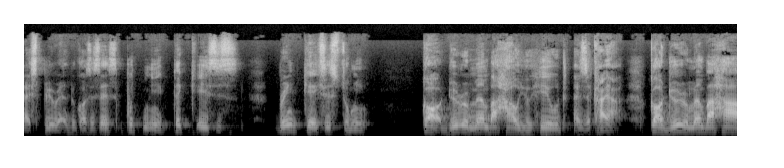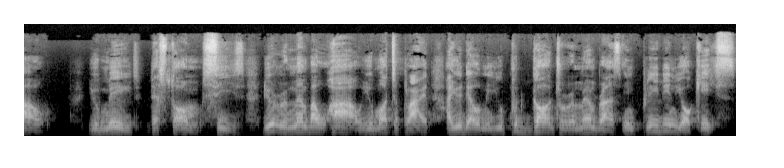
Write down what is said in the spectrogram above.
experience because it says, Put me, take cases, bring cases to me. God, do you remember how you healed Ezekiah? God, do you remember how you made the storm cease? Do you remember how you multiplied? Are you there with me? You put God to remembrance in pleading your case.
